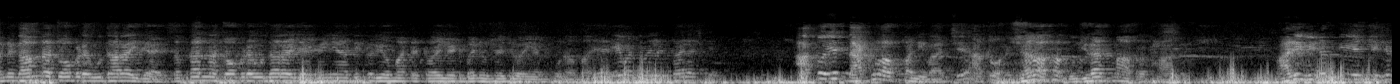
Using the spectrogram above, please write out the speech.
અને ગામના ચોપડે ઉધારાઈ જાય, સરકારના ચોપડે ઉધારાઈ જાય, અહીંયા દીકરીઓ માટે ટોયલેટ બન્યું છે, જો અહીંયા ખૂણામાં. એવા ટોયલેટ ભર્યા છે. આ તો એક દાખલો આપવાની વાત છે, આ તો હજારો આખા ગુજરાતમાં આ પ્રથા આવે છે. મારી વિનંતી એટલી છે,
